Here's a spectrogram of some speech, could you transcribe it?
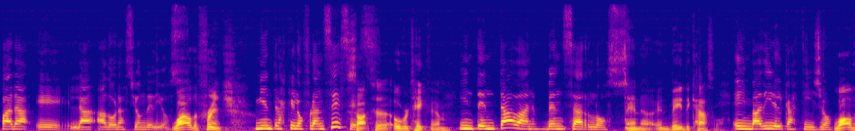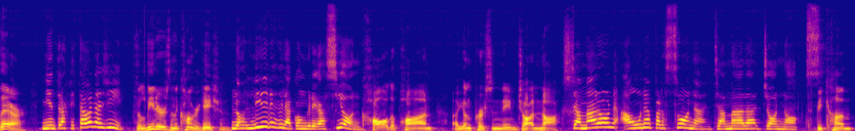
para eh, la adoración de Dios. While the French Mientras que los franceses sought to overtake them intentaban vencerlos and uh, invade the castle. e invadir el castillo. While there, Mientras que estaban allí, the leaders in the congregation los líderes de la congregación called upon a young person named John Knox llamaron a una persona llamada John Knox become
